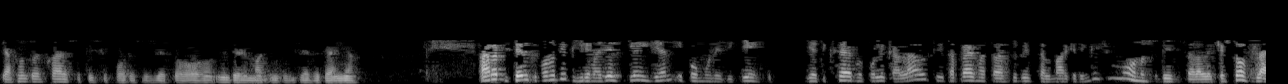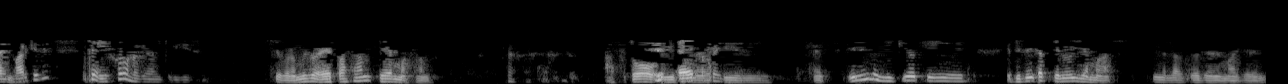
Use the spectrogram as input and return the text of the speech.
Και αυτό είναι το ευχάριστο της υπόθεσης για το Internet Marketing του 2019. Άρα πιστεύεις λοιπόν ότι οι επιχειρηματίες πλέον γίνανε υπομονετικοί. Γιατί ξέρουμε πολύ καλά ότι τα πράγματα στο digital marketing και όχι μόνο στο digital αλλά και στο offline marketing θέλει χρόνο για να λειτουργήσει. Και νομίζω έπαθαν και έμαθαν. Αυτό Ε, είπαμε έπαθαν. ότι. έτσι. Είναι λογική ότι επειδή είναι κάτι καινούργιο για μας στην Ελλάδα το Internet Marketing,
